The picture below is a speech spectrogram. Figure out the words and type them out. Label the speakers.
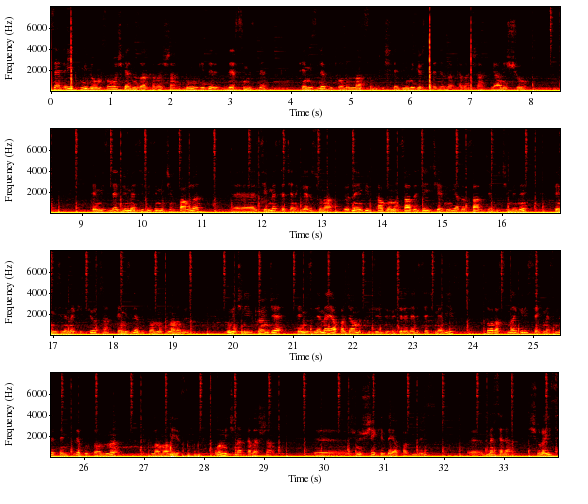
Speaker 1: Excel eğitim videomuza hoş geldiniz arkadaşlar. Bugünkü de- dersimizde temizle butonu nasıl işlediğini göstereceğiz arkadaşlar. Yani şu temizle düğmesi bizim için farklı e, silme seçenekleri sunar. Örneğin bir tablonun sadece içeriğini ya da sadece biçimini temizlemek istiyorsak temizle butonunu kullanabiliriz. Bunun için ilk önce temizleme yapacağımız hücre- hücreleri seçmeliyiz. Sonrasında giriş sekmesinde temizle butonunu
